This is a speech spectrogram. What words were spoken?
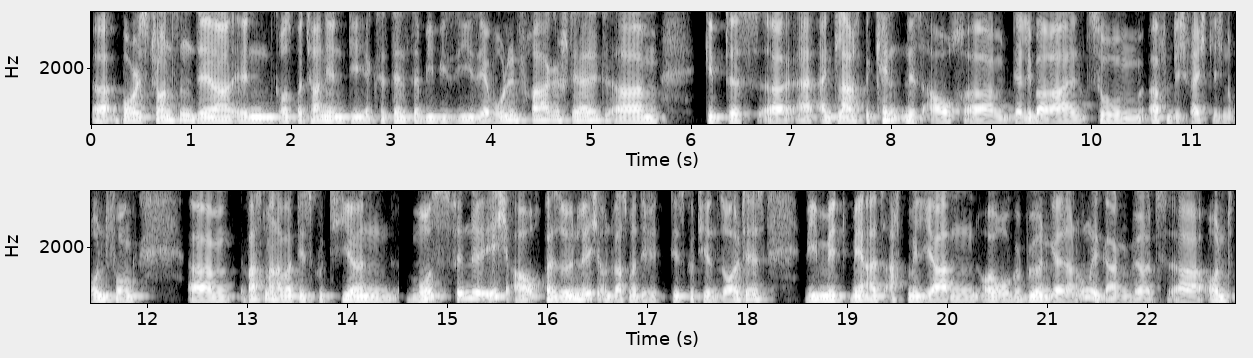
äh, Boris Johnson, der in Großbritannien die Existenz der BBC sehr wohl in Frage stellt. Ähm, gibt es äh, ein klares Bekenntnis auch ähm, der Liberalen zum öffentlich-rechtlichen Rundfunk. Ähm, was man aber diskutieren muss, finde ich auch persönlich, und was man diskutieren sollte, ist, wie mit mehr als acht Milliarden Euro Gebührengeldern umgegangen wird. Äh, und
